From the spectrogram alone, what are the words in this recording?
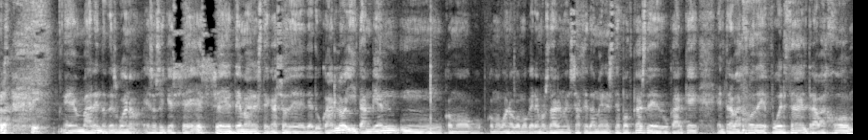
Eh, vale, entonces bueno, eso sí que es, es tema en este caso de, educarlo y también mm, como, como bueno, como queremos dar el mensaje también en este podcast de educar que el trabajo de fuerza, el trabajo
